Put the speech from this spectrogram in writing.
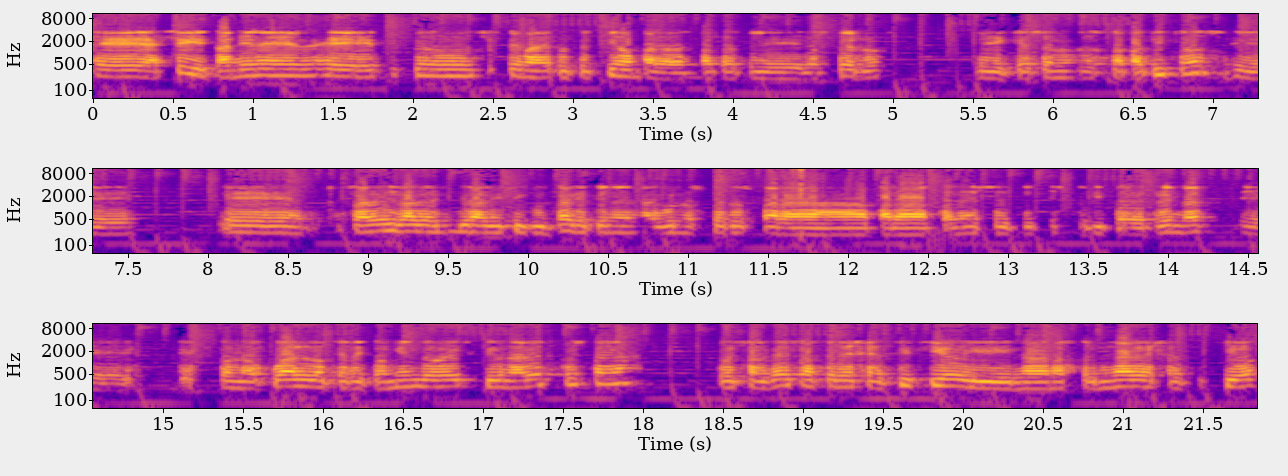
eh, sí, también eh, existe un sistema de protección para las patas de los perros eh, que son unos zapatitos. Eh, eh, sabéis la, de, la dificultad que tienen algunos perros para, para ponerse este, este tipo de prendas, con lo cual lo que recomiendo es que una vez puesta, pues salgáis a hacer ejercicio y nada más terminar el ejercicio,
